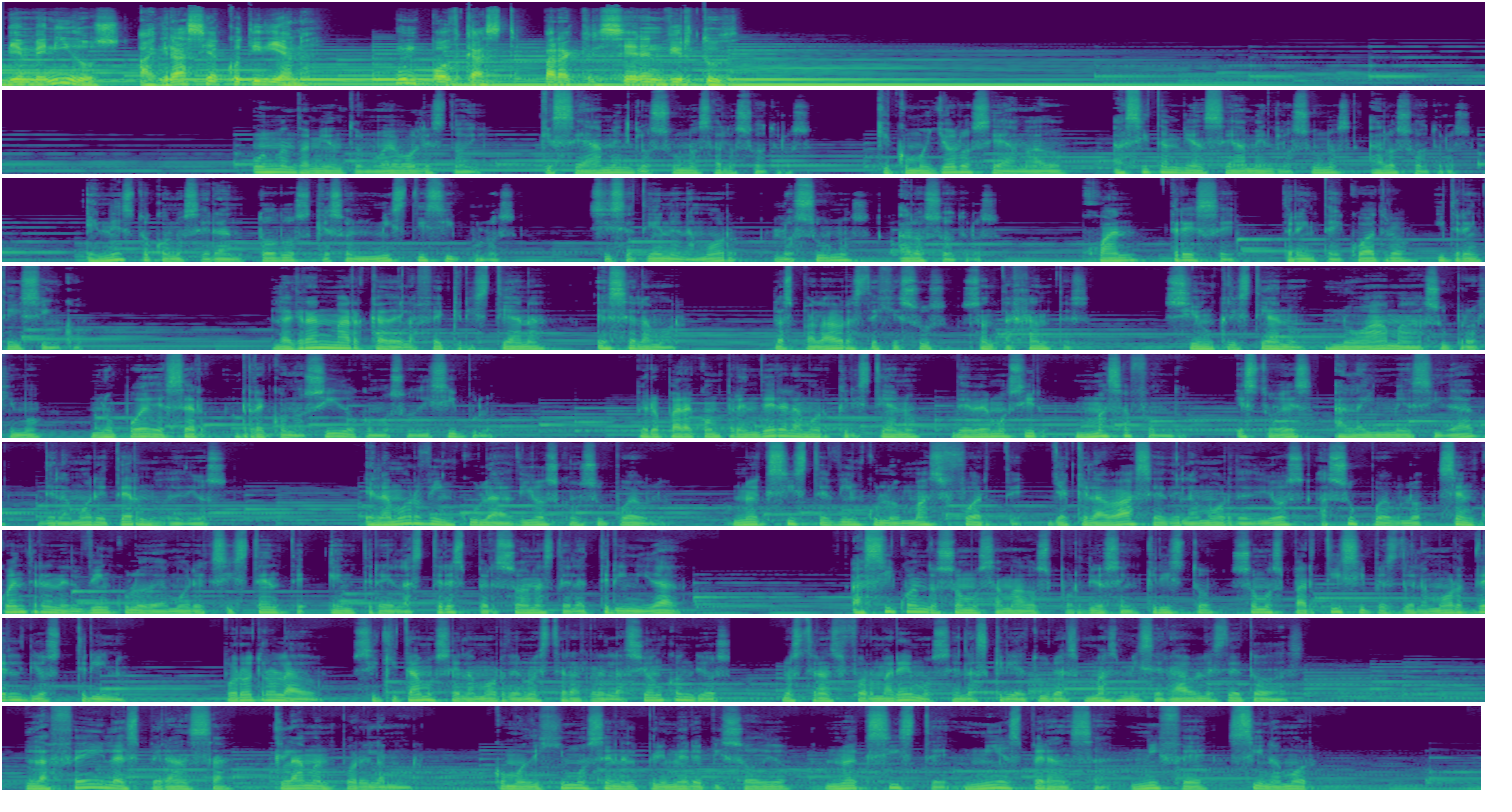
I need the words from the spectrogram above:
Bienvenidos a Gracia Cotidiana, un podcast para crecer en virtud. Un mandamiento nuevo les doy, que se amen los unos a los otros, que como yo los he amado, así también se amen los unos a los otros. En esto conocerán todos que son mis discípulos, si se tienen amor los unos a los otros. Juan 13, 34 y 35. La gran marca de la fe cristiana es el amor. Las palabras de Jesús son tajantes. Si un cristiano no ama a su prójimo, no puede ser reconocido como su discípulo. Pero para comprender el amor cristiano debemos ir más a fondo, esto es, a la inmensidad del amor eterno de Dios. El amor vincula a Dios con su pueblo, no existe vínculo más fuerte, ya que la base del amor de Dios a su pueblo se encuentra en el vínculo de amor existente entre las tres personas de la Trinidad. Así cuando somos amados por Dios en Cristo, somos partícipes del amor del Dios Trino. Por otro lado, si quitamos el amor de nuestra relación con Dios, nos transformaremos en las criaturas más miserables de todas. La fe y la esperanza claman por el amor como dijimos en el primer episodio, no existe ni esperanza ni fe sin amor.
